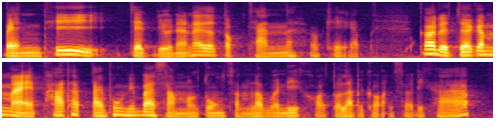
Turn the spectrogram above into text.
เป็นที่ 7 อยู่นะ น่าจะตกชั้นนะ โอเคครับ ก็เดี๋ยวเจอกันใหม่พาร์ทถัดไปพรุ่งนี้บ่ายสามโมงตรงสำหรับวันนี้ขอตัวลาไปก่อน สวัสดีครับ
